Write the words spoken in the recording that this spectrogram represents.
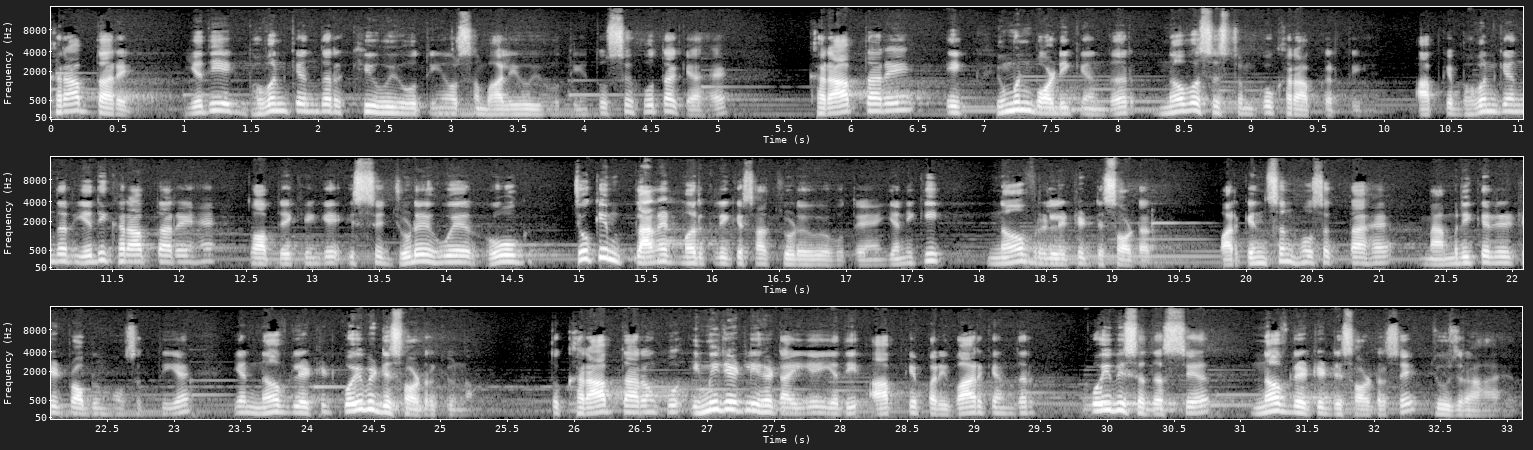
खराब तारें यदि एक भवन के अंदर रखी हुई होती हैं और संभाली हुई होती हैं तो उससे होता क्या है? खराब तारें एक ह्यूमन बॉडी के अंदर नर्वस सिस्टम को खराब करती हैं। आपके भवन के अंदर यदि खराब तारें हैं तो आप देखेंगे इससे जुड़े हुए रोग, जो कि प्लानट मर्करी के साथ जुड़े हुए होते हैं, यानी कि नर्व रिलेटेड डिसऑर्डर पार्किंसन हो सकता है मेमोरी के रिलेटेड प्रॉब्लम हो सकती है, या नर्व रिलेटेड कोई भी डिसऑर्डर क्यों ना हो। तो खराब तारों को इमीडिएटली हटाइए, यदि आपके परिवार के अंदर कोई भी सदस्य नर्व रिलेटेड डिसऑर्डर से जूझ रहा है।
